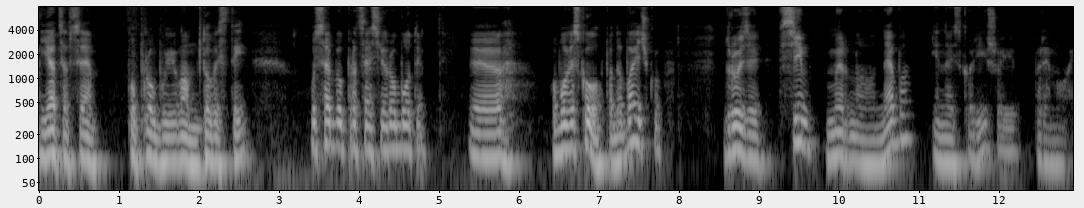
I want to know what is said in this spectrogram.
Я це все попробую вам довести у себе в процесі роботи. Е, обов'язково вподобаєчку. Друзі, всім мирного неба і найскорішої перемоги!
